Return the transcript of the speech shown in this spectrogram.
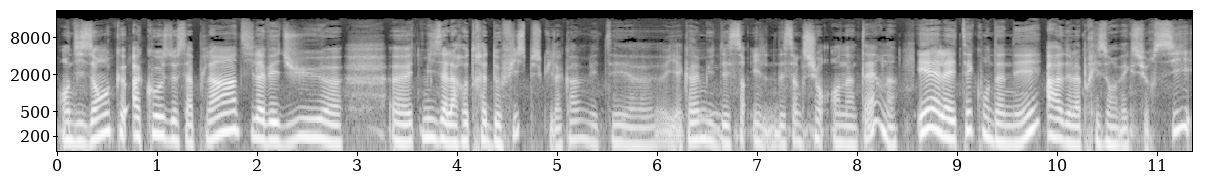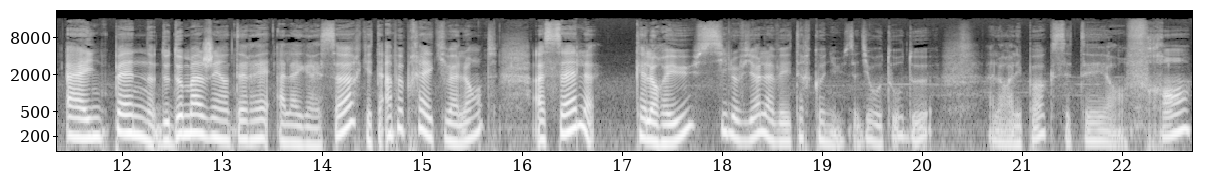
en disant qu'à cause de sa plainte, il avait dû euh, être mis à la retraite d'office puisqu'il a quand même été, euh, il y a quand même eu des, des, sanctions en interne. Et elle a été condamnée à de la prison avec sursis, à une peine de dommages et intérêts à l'agresseur qui était à peu près équivalente à celle qu'elle aurait eue si le viol avait été reconnu, c'est-à-dire autour de alors à l'époque, c'était en francs.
